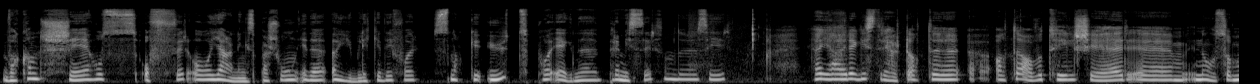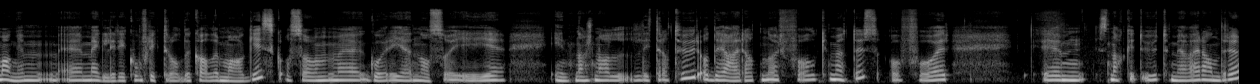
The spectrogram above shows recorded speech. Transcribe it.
Hva kan skje hos offer og gjerningsperson i det øyeblikket de får snakke ut på egne premisser, som du sier? Jeg har registrert at, eh, at det av og til skjer eh, noe som mange eh, meglere i konfliktrådet kaller magisk, og som går igjen også i internasjonal litteratur. Og det er at når folk møtes og får snakket ut med hverandre,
